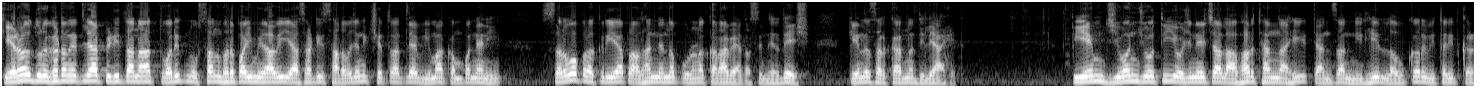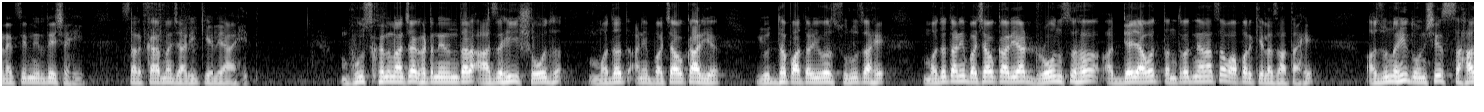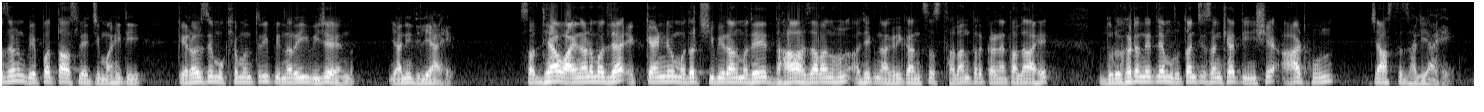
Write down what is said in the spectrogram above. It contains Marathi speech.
केरळ दुर्घटनेतल्या पीडितांना त्वरित नुकसान भरपाई मिळावी यासाठी सार्वजनिक क्षेत्रातल्या विमा कंपन्यांनी सर्व प्रक्रिया प्राधान्यानं पूर्ण कराव्यात असे निर्देश केंद्र सरकारनं दिले आहेत. पी एम जीवन ज्योती योजनेच्या लाभार्थ्यांनाही त्यांचा निधी लवकर वितरित करण्याचे निर्देशही सरकारनं जारी केले आहेत. भूस्खलनाच्या घटनेनंतर आजही शोध मदत आणि बचाव कार्य सुरूच आहे. मदत आणि बचाव कार्यात ड्रोनसह अद्ययावत तंत्रज्ञानाचा वापर केला जात आहे. अजूनही दोनशे सहा जण बेपत्ता असल्याची माहिती केरळचे मुख्यमंत्री पिनरई विजयन यांनी दिली आहे. सध्या वायनाडमधल्या एक्क्याण्णव मदत शिबिरांमध्ये दहा हजारांहून अधिक नागरिकांचं स्थलांतर करण्यात आलं आहे. दुर्घटनेतल्या मृतांची संख्या तीनशे आठहून जास्त झाली आहे.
